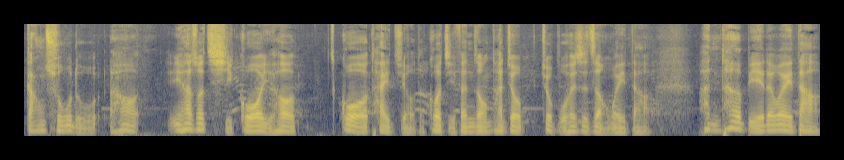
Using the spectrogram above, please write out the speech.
刚出炉，然后因为他说起锅以后过太久的，过几分钟它就就不会是这种味道，很特别的味道。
